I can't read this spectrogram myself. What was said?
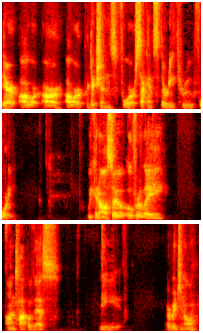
there are, are our predictions for seconds 30 through 40. We can also overlay on top of this the original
